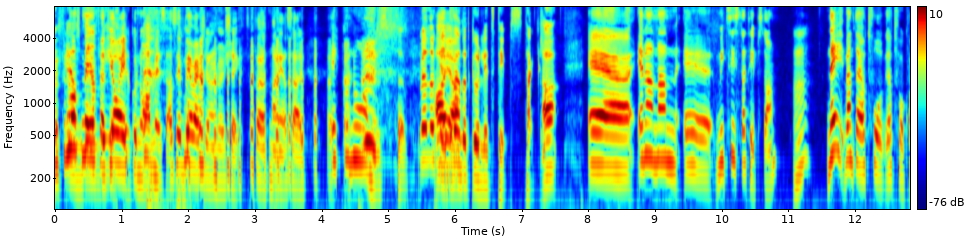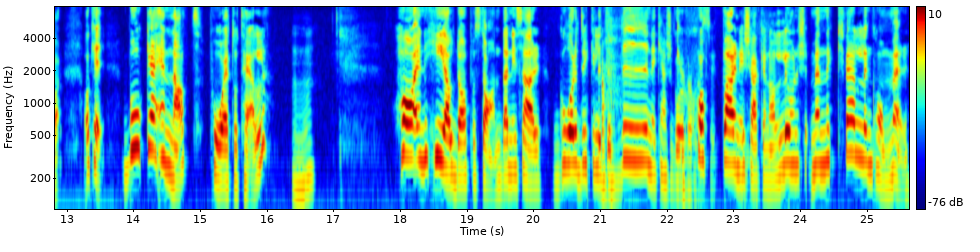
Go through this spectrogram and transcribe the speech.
Gud förlåt mig för att jag är ekonomisk. Alltså jag ber verkligen om ursäkt för att man är så här ekonomisk typ. Men okej, Ja, det ja. var ändå ett gulligt tips, tack. Ja. Eh, en annan, eh, mitt sista tips då. Mm. Nej vänta jag har två, jag har två kvar. Okej, boka en natt på ett hotell. Mm. Ha en hel dag på stan där ni så här går och dricker lite vin, ni kanske går och mysigt. shoppar, ni käkar någon lunch. Men när kvällen kommer,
